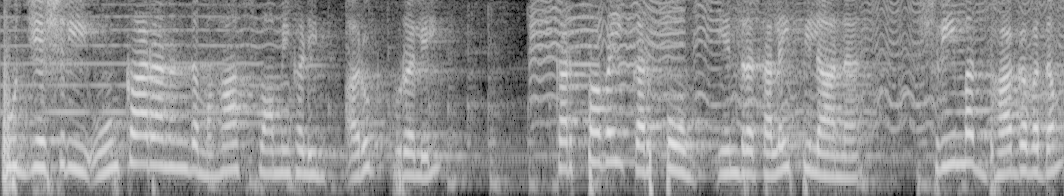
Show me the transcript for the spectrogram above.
பூஜ்ய ஸ்ரீ ஓங்காரானந்த மகாஸ்வாமிகளின் அருட்குரலில் கற்பவை கற்போம் என்ற தலைப்பிலான ஸ்ரீமத் பாகவதம்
